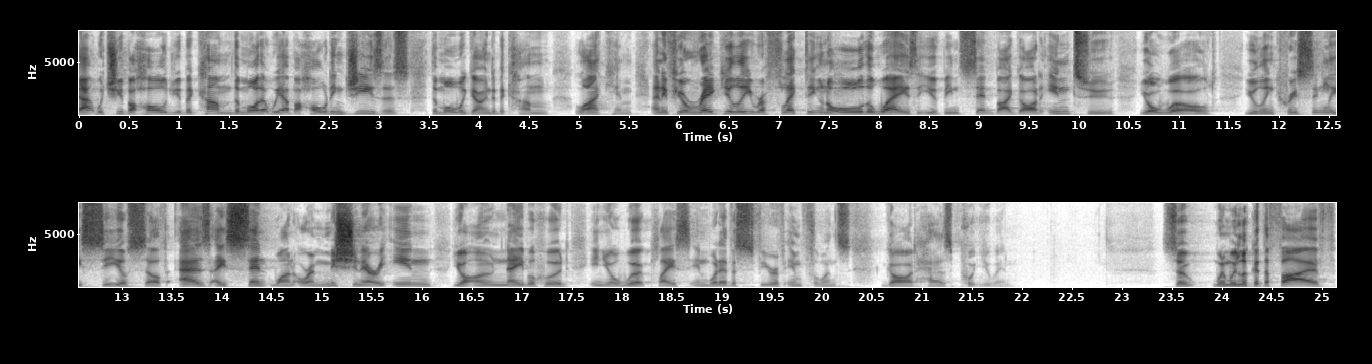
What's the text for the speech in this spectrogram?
That which you behold, you become. The more that we are beholding Jesus, the more we're going to become like him. And if you're regularly reflecting on all the ways that you've been sent by God into your world, you'll increasingly see yourself as a sent one or a missionary in your own neighborhood, in your workplace, in whatever sphere of influence God has put you in. So, when we look at the five,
